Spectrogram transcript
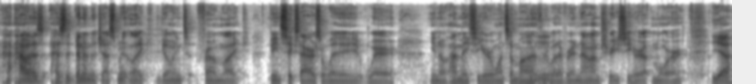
How has has it been an adjustment, like going to from like being six hours away, where you know I may see her once a month Mm-hmm. or whatever, and now I'm sure you see her up more. Yeah.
